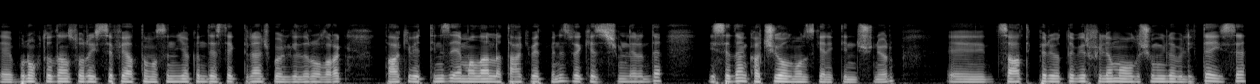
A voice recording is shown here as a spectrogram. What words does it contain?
E, bu noktadan sonra hisse fiyatlamasının yakın destek direnç bölgeleri olarak takip ettiğiniz EMA'larla takip etmeniz ve kesişimlerinde hisseden kaçıyor olmanız gerektiğini düşünüyorum. E, saatlik periyotta bir filama oluşumuyla birlikte ise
